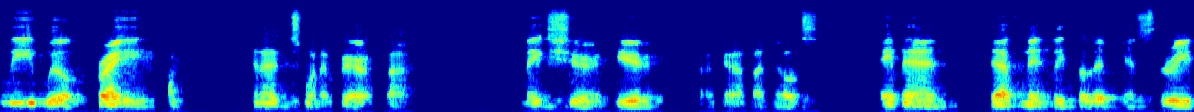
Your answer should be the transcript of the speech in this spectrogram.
we will pray. And I just want to verify, make sure here, I got my notes. Amen. Definitely Philippians 3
